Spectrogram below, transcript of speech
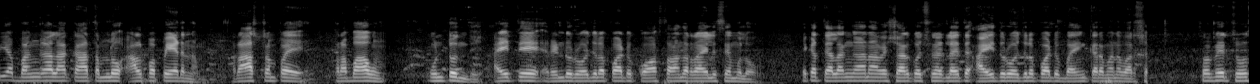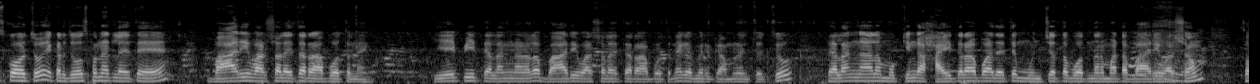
వాయువ్య బంగాళాఖాతంలో అల్పపీడనం రాష్ట్రంపై ప్రభావం ఉంటుంది. అయితే రెండు రోజుల పాటు కోస్తాంధ్ర రాయలసీమలో ఇక తెలంగాణ విషయానికి వచ్చినట్లయితే ఐదు రోజుల పాటు భయంకరమైన వర్షం. సో మీరు చూసుకోవచ్చు ఇక్కడ చూసుకున్నట్లయితే భారీ వర్షాలు అయితే రాబోతున్నాయి. ఏపీ తెలంగాణలో భారీ వర్షాలు అయితే రాబోతున్నాయి. ఇక్కడ మీరు గమనించవచ్చు తెలంగాణ ముఖ్యంగా హైదరాబాద్ అయితే ముంచెత్తబోతుందన్నమాట భారీ వర్షం. సో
